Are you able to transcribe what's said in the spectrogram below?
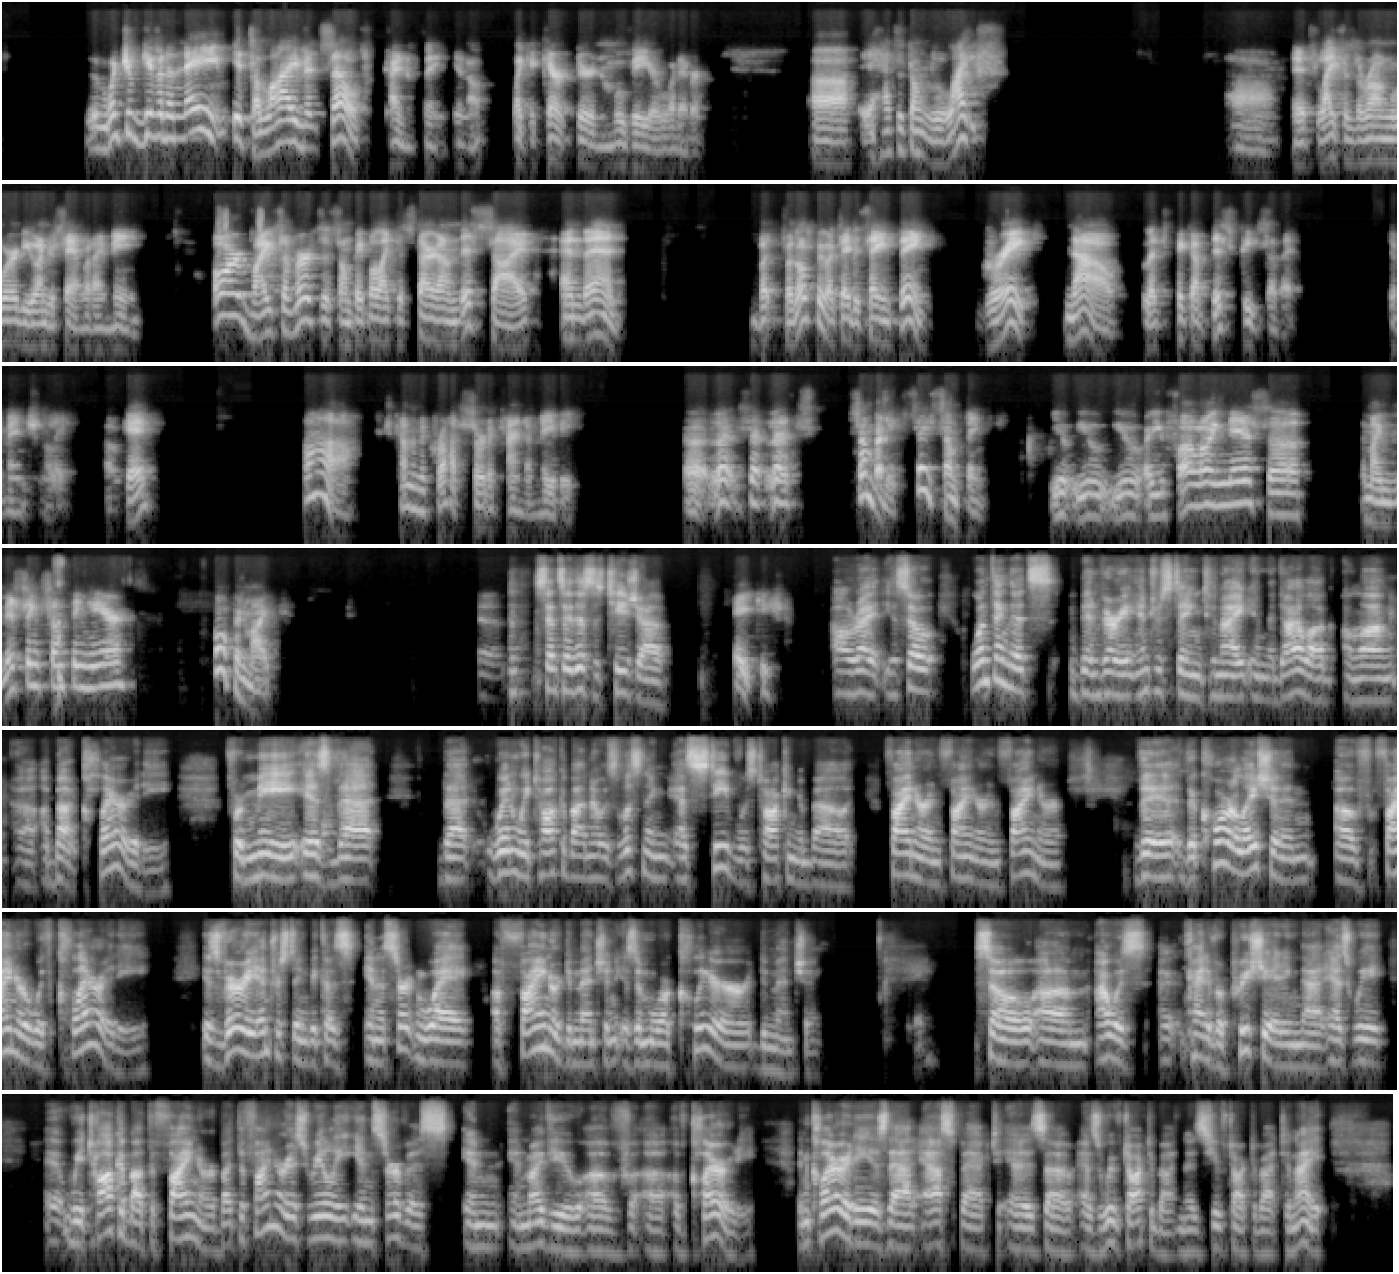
Once you give it a name, it's alive itself, kind of thing, you know, like a character in a movie or whatever. Uh, it has its own life. Uh, if life is the wrong word, you understand what I mean. Or vice versa. Some people like to start on this side and then, but for those people, I'd say the same thing. Great. Now let's pick up this piece of it dimensionally. Okay. Ah, it's coming across sort of kind of maybe. Uh, let's, let's, somebody say something. You, you, you, are you following this? Uh, am I missing something here? Open mic. Uh, Sensei, this is Tisha. Hey, Tisha. All right. So one thing that's been very interesting tonight in the dialogue along uh, about clarity for me is that that when we talk about, and I was listening as Steve was talking about finer and finer and finer, the, the correlation of finer with clarity is very interesting because in a certain way, a finer dimension is a more clear dimension. So um, I was uh, kind of appreciating that as we we talk about the finer, but the finer is really in service, in in my view, of uh, of clarity. And clarity is that aspect, as uh, as we've talked about, and as you've talked about tonight,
